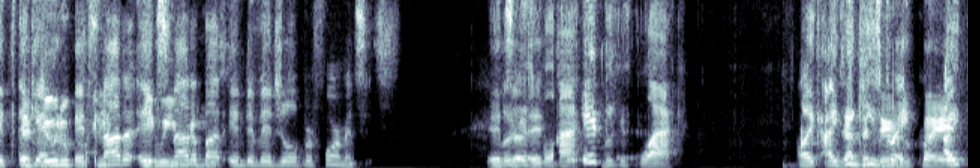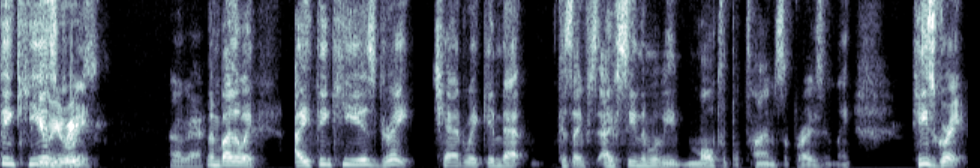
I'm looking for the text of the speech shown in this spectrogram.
it's The again, it's not a, it's Pee-wee not Reese. about individual performances. It's a- Lucas it- Black. it's- Lucas Black. like I think he's great. I think he is Pee-wee great. Reese? Okay. And by the way, I think he is great, Chadwick, in that because I've I've seen the movie multiple times. Surprisingly, he's great.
